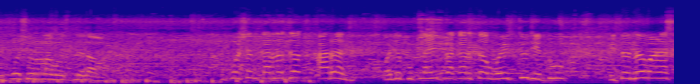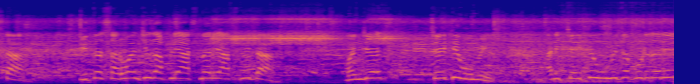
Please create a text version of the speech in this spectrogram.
उपोषणाला बसलेलो आहोत. उपोषण करण्याचं कारण म्हणजे कुठल्याही प्रकारचा वैयक्तिक हेतू इथं न बाळगता इथं सर्वांचीच आपली असणारी अस्मिता म्हणजेच चैत्यभूमी. आणि चैत्यभूमीचं कुठेतरी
